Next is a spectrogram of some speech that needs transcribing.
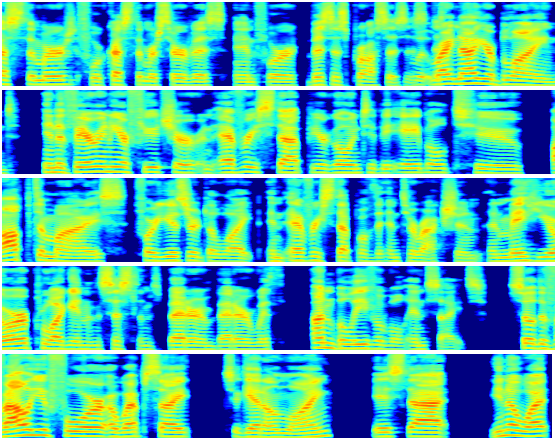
customers, for customer service and for business processes. Right now you're blind. In the very near future, in every step you're going to be able to optimize for user delight in every step of the interaction and make your plugin and systems better and better with unbelievable insights. So the value for a website to get online is that, you know what?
